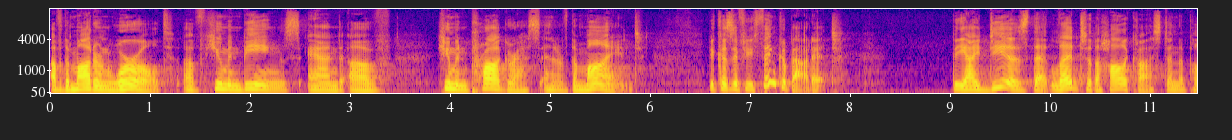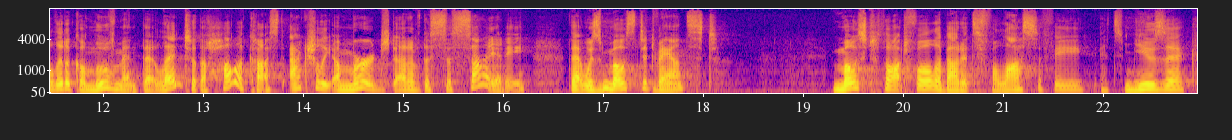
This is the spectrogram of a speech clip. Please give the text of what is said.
of the modern world, of human beings, and of human progress, and of the mind. Because if you think about it, the ideas that led to the Holocaust and the political movement that led to the Holocaust actually emerged out of the society that was most advanced, most thoughtful about its philosophy, its music,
